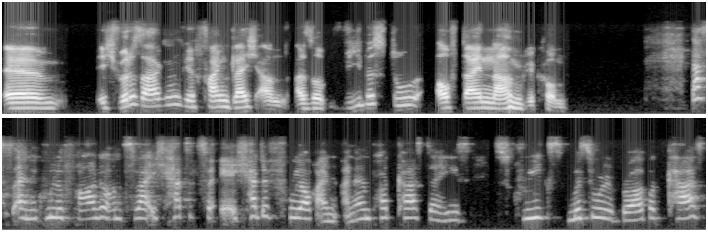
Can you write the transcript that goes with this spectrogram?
Ähm, ich würde sagen, wir fangen gleich an. Also, wie bist du auf deinen Namen gekommen? Das ist eine coole Frage. Und zwar, ich hatte, zu, ich hatte früher auch einen anderen Podcast, der hieß Squeaks Mystery Brawl Podcast.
